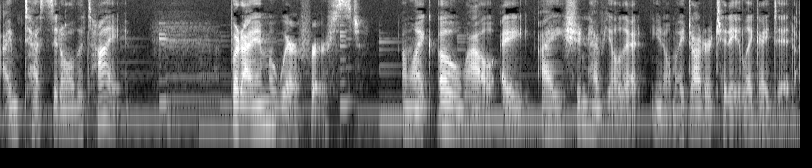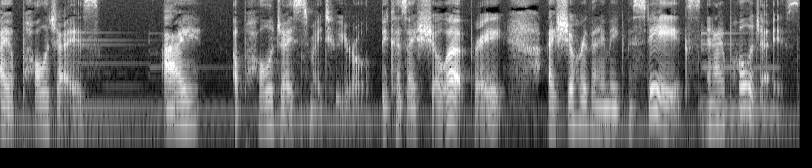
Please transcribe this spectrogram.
I'm tested all the time. But I am aware first. I'm like, oh wow, I, I shouldn't have yelled at, you know, my daughter today like I did. I apologize. I apologize to my two year old because I show up, right? I show her that I make mistakes and I apologize.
